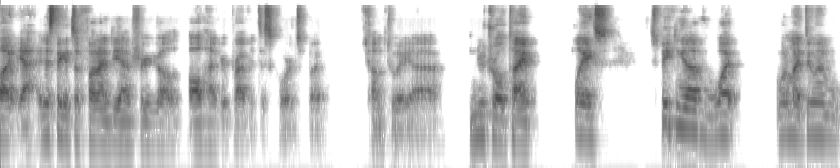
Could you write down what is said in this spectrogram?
but yeah, I just think it's a fun idea. I'm sure you all, all have your private discords, but come to a uh, neutral type place. Speaking of what, what am I doing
